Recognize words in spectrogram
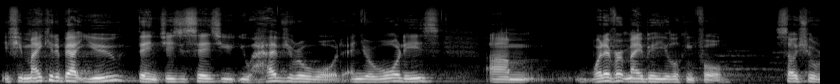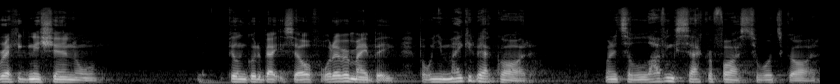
If you make it about you, then Jesus says you, you have your reward, and your reward is um, whatever it may be you're looking for social recognition or feeling good about yourself, whatever it may be. But when you make it about God, when it's a loving sacrifice towards God,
